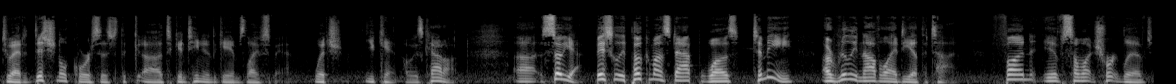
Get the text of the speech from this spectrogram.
to add additional courses to, the, uh, to continue the game's lifespan, which you can't always count on. Uh, so, yeah, basically, Pokemon Snap was, to me, a really novel idea at the time. Fun, if somewhat short lived,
